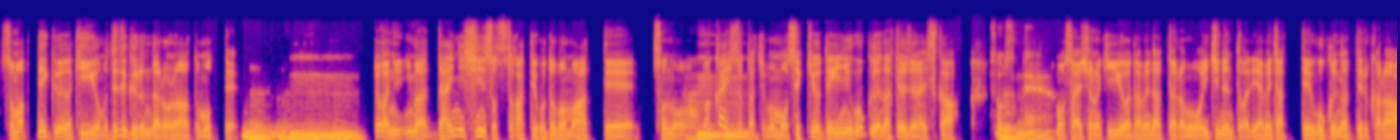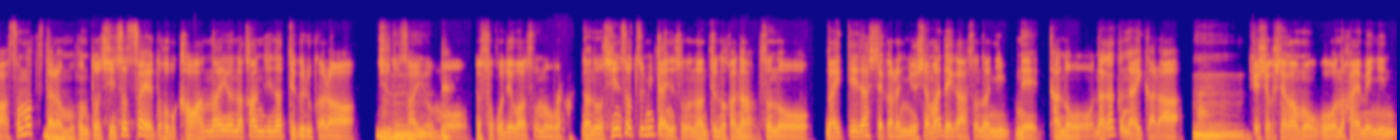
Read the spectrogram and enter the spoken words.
染まっていくような企業も出てくるんだろうなと思って。うんうん。とかに今、第二新卒とかっていう言葉もあって、そのはい若い人たちももう積極的に動くようになってるじゃないですか。そうですね。もう最初の企業がダメだったらもう1年とかで辞めちゃって動くようになってるから、そうなってたらもう本当新卒採用とほぼ変わんないような感じになってくるから、中途採用も。そこではその、あの、新卒みたいにその、なんていうのかな、その、内定出してから入社までがそんなにね、あの、長くないから、うん。求職者がもうこう早めに、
